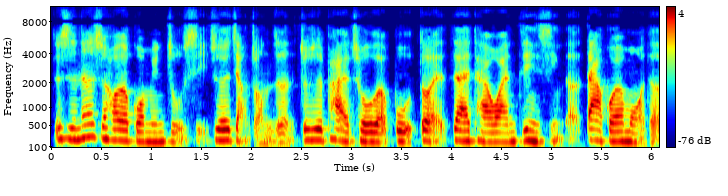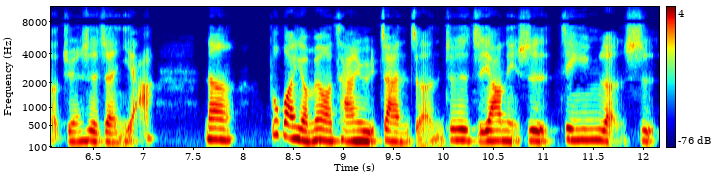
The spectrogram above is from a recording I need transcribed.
就是那时候的国民主席，就是蒋中正，就是派出了部队在台湾进行了大规模的军事镇压。那不管有没有参与战争，就是只要你是精英人士，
